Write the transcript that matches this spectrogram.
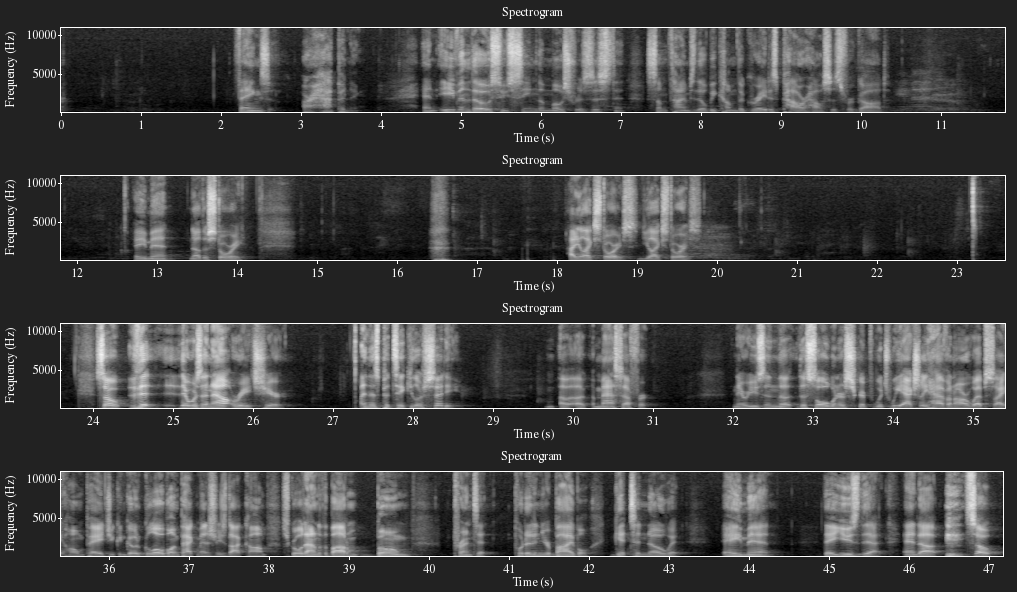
Things are happening. And even those who seem the most resistant, sometimes they'll become the greatest powerhouses for God. Amen. Amen. Another story. How do you like stories? Do you like stories? So th- there was an outreach here in this particular city a, a mass effort. And they were using the, the Soul Winner script, which we actually have on our website homepage. You can go to globalimpactministries.com, scroll down to the bottom, boom, print it, put it in your Bible, get to know it. Amen. They used that. And uh, so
